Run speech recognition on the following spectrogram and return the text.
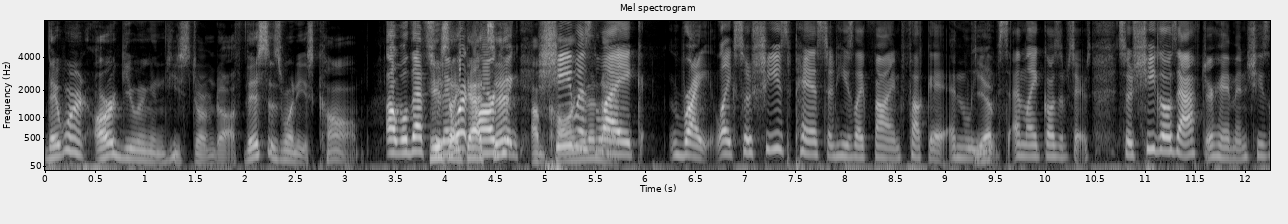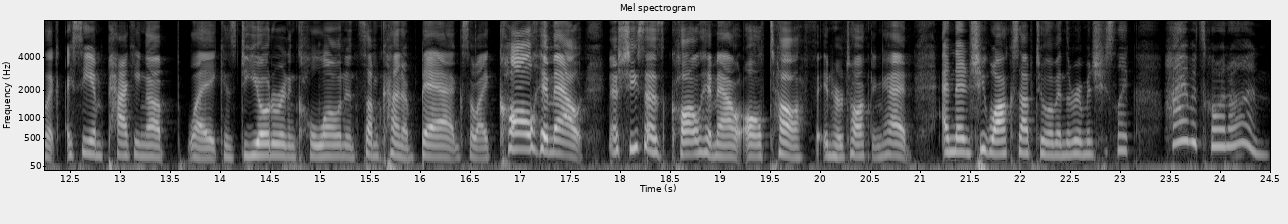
They weren't arguing and he stormed off. This is when he's calm. oh well that's true. They like, weren't arguing. She was a night." like right, like so she's pissed and he's like fine, fuck it and leaves and like goes upstairs. So she goes after him and she's like I see him packing up like his deodorant and cologne in some kind of bag. So I call him out. Now she says call him out all tough in her talking head. And then she walks up to him in the room and she's like, "Hi, what's going on?"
